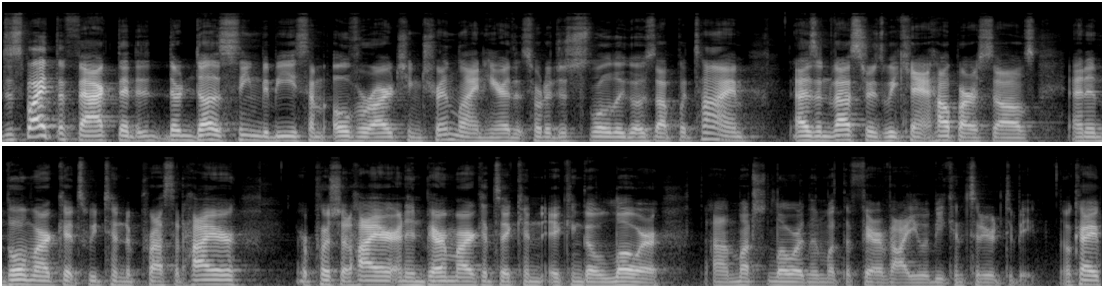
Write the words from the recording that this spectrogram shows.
Despite the fact that it, there does seem to be some overarching trend line here that sort of just slowly goes up with time, as investors, we can't help ourselves. And in bull markets, we tend to press it higher or push it higher. And in bear markets, it can, it can go lower, uh, much lower than what the fair value would be considered to be. Okay.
